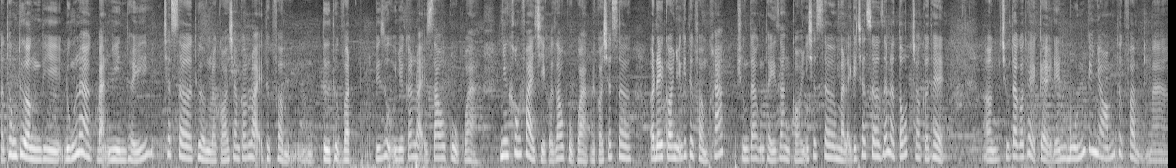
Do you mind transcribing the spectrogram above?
Ờ, thông thường thì đúng là bạn nhìn thấy chất xơ thường là có trong các loại thực phẩm từ thực vật ví dụ như các loại rau củ quả. Nhưng không phải chỉ có rau củ quả mới có chất xơ. Ở đây có những cái thực phẩm khác chúng ta cũng thấy rằng có những chất xơ mà lại cái chất xơ rất là tốt cho cơ thể. À, chúng ta có thể kể đến bốn cái nhóm thực phẩm mà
